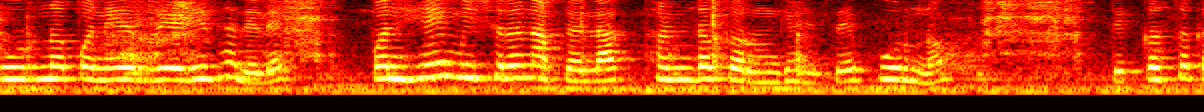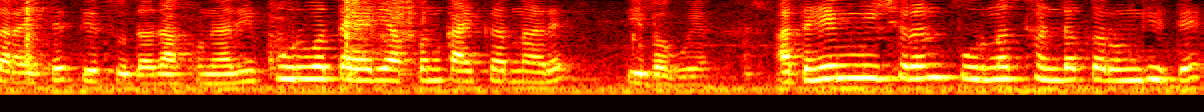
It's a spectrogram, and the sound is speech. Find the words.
पूर्णपणे रेडी झालेलं आहे. पण हे मिश्रण आपल्याला थंड करून घ्यायचं आहे पूर्ण. ते कसं करायचं ते सुद्धा दाखवणार आहे. पूर्वतयारी आपण काय करणार आहे ती बघूया. आता हे मिश्रण पूर्ण थंड करून घेते.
